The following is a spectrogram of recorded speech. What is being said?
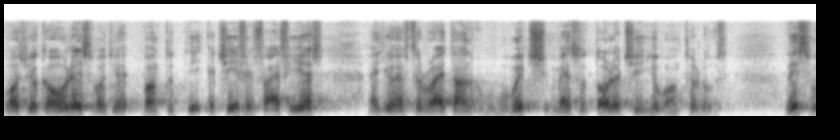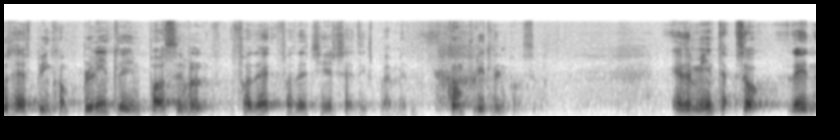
what your goal is, what you want to achieve in five years, and you have to write down which methodology you want to lose. This would have been completely impossible for the, for the GHZ experiment. Completely impossible. In the meantime, so then,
